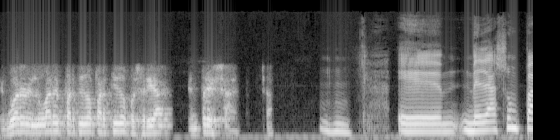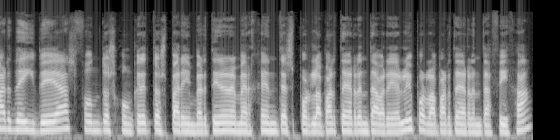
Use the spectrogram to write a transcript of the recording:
en lugar, en lugar de partido a partido, pues sería empresa. Eh, ¿Me das un par de ideas, fondos concretos para invertir en emergentes por la parte de renta variable y por la parte de renta fija?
